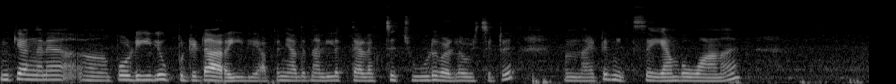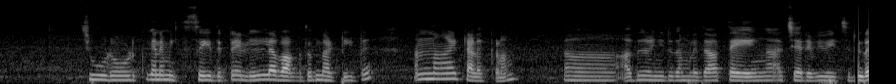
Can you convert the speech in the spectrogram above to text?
എനിക്ക് അങ്ങനെ പൊടിയിൽ ഉപ്പിട്ടിട്ട് അറിയില്ല. അപ്പം ഞാൻ അത് നല്ല തിളച്ച് ചൂട് വെള്ളം ഒഴിച്ചിട്ട് നന്നായിട്ട് മിക്സ് ചെയ്യാൻ പോവാണ്. ചൂടോടുക്ക് ഇങ്ങനെ മിക്സ് ചെയ്തിട്ട് എല്ലാ ഭാഗത്തും തട്ടിയിട്ട് നന്നായിട്ട് ഇളക്കണം അത് കഴിഞ്ഞിട്ട് നമ്മളിത് ആ തേങ്ങ ചിരവി വെച്ചിട്ടുണ്ട്.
